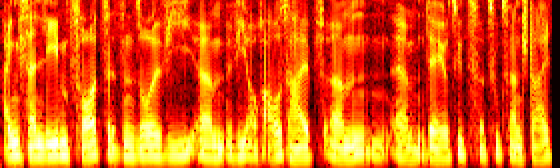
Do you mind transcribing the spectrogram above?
eigentlich sein Leben fortsetzen soll, wie, ähm, wie auch außerhalb ähm, ähm, der Justizvollzugsanstalt.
